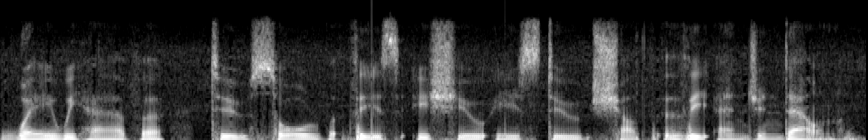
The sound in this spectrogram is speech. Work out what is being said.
way we have uh, to solve this issue is to shut the engine down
